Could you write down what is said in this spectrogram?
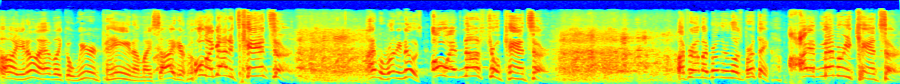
Oh, you know, I have like a weird pain on my side here. Oh my God, it's cancer! I have a runny nose. Oh, I have nostril cancer. I forgot my brother in law's birthday. I have memory cancer.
